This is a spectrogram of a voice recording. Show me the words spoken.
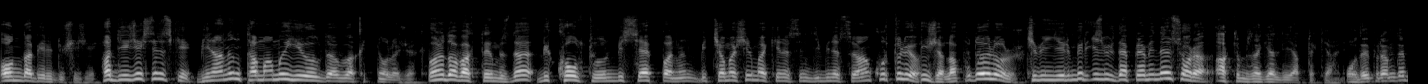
10'da biri düşecek. Ha diyeceksiniz ki binanın tamamı yığıldığı vakit ne olacak? Ona da baktığımızda bir koltuğun, bir sehpanın, bir çamaşır makinesinin dibine sığan kurtuluyor. İnşallah bu da öyle olur. 2021 İzmir depreminden sonra aklımıza geldi yaptık yani. O depremde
